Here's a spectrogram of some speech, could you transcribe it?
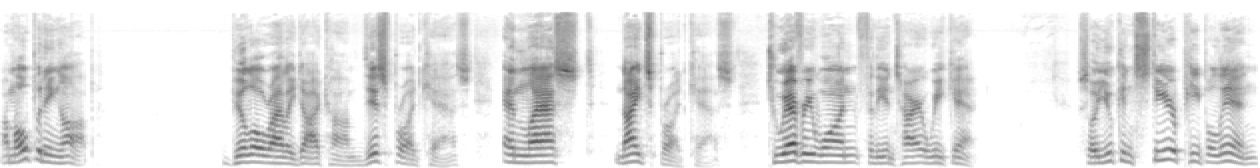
I'm opening up BillO'Reilly.com, this broadcast, and last night's broadcast to everyone for the entire weekend. So you can steer people in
